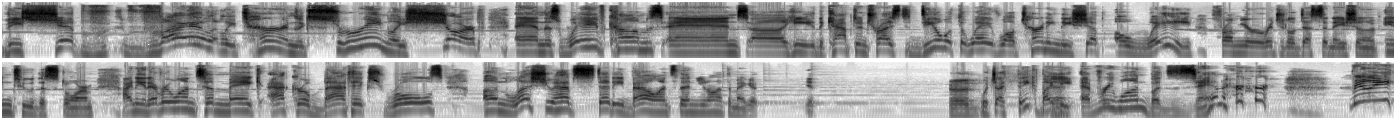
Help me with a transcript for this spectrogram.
The ship v- violently turns extremely sharp, and this wave comes, and uh, he, the captain, tries to deal with the wave while turning the ship away from your original destination of into the storm. I need everyone to make acrobatics rolls. Unless you have steady balance, then you don't have to make it. Yep. Good. Which I think might be everyone, but Xander. Really?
